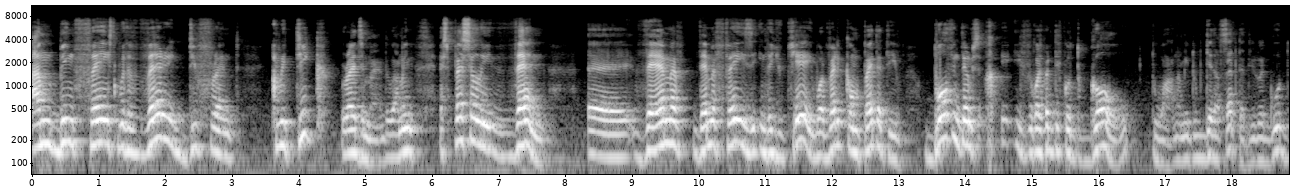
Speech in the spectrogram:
I'm being faced with a very different critique regiment. I mean, especially then, the, MF, the MFAs in the UK were very competitive, both in terms, if it was very difficult to go to one, I mean, to get accepted to a good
